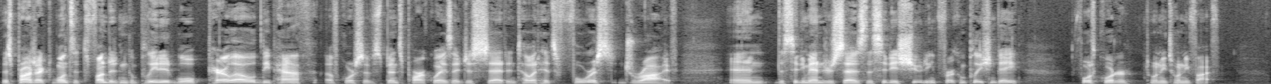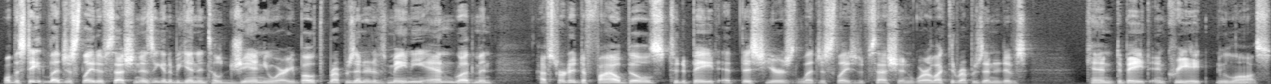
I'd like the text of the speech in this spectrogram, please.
This project, once it's funded and completed, will parallel the path, of course, of Spence Parkway, as I just said, until it hits Forest Drive. And the city manager says the city is shooting for a completion date fourth quarter 2025. While the state legislative session isn't going to begin until January, both Representatives Maney and Rudman have started to file bills to debate at this year's legislative session, where elected representatives can debate and create new laws.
